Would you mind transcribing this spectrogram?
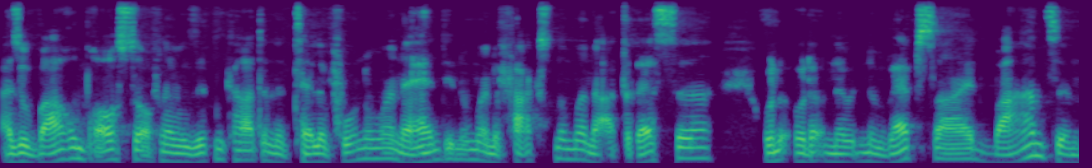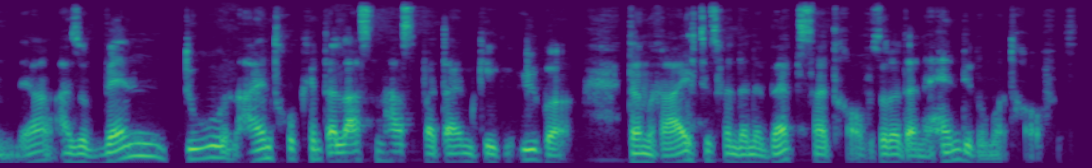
Also warum brauchst du auf einer Visitenkarte eine Telefonnummer, eine Handynummer, eine Faxnummer, eine Adresse, und, oder eine, eine Website, Wahnsinn. Ja? Also wenn du einen Eindruck hinterlassen hast bei deinem Gegenüber, dann reicht es, wenn deine Website drauf ist oder deine Handynummer drauf ist.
